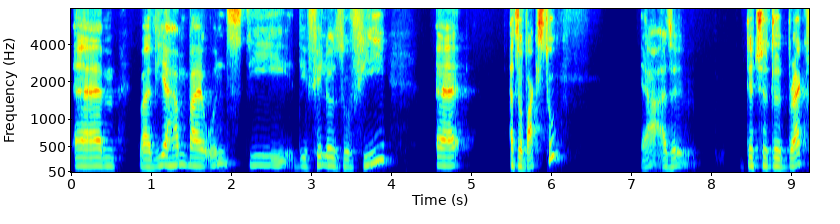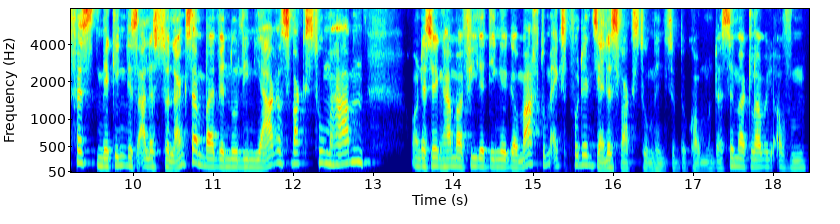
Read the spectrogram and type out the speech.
ähm, weil wir haben bei uns die, die Philosophie, äh, also Wachstum. Ja, also Digital Breakfast. Mir ging das alles zu langsam, weil wir nur lineares Wachstum haben. Und deswegen haben wir viele Dinge gemacht, um exponentielles Wachstum hinzubekommen. Und da sind wir, glaube ich, auf einem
